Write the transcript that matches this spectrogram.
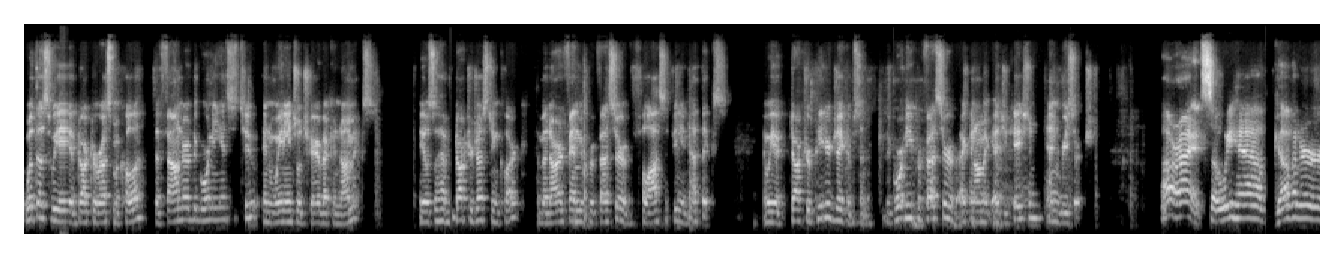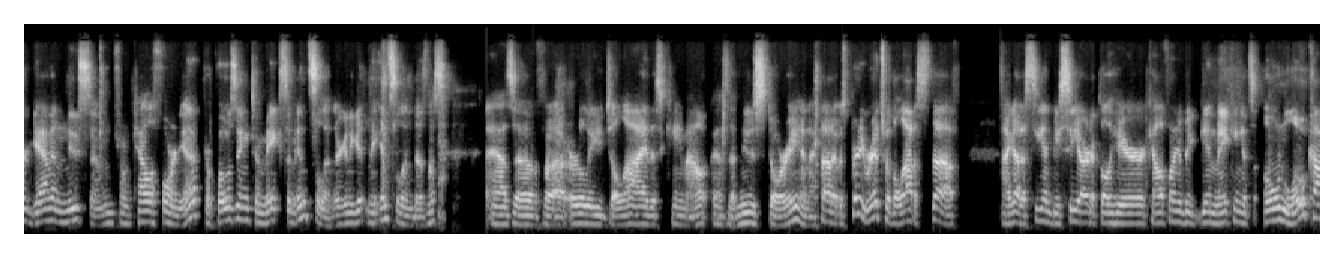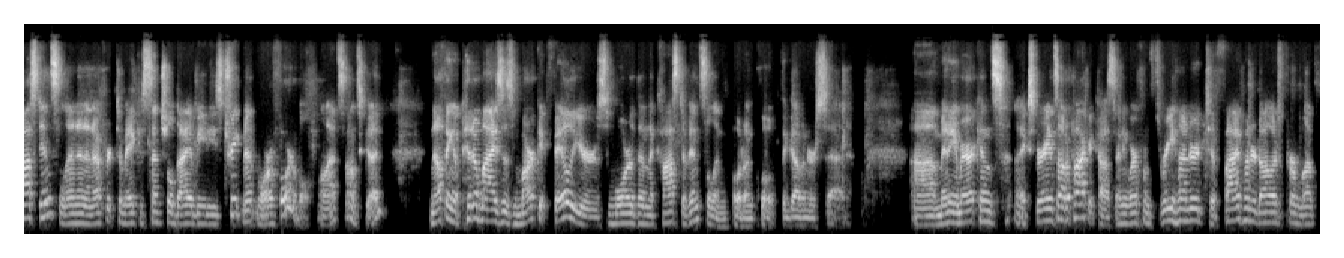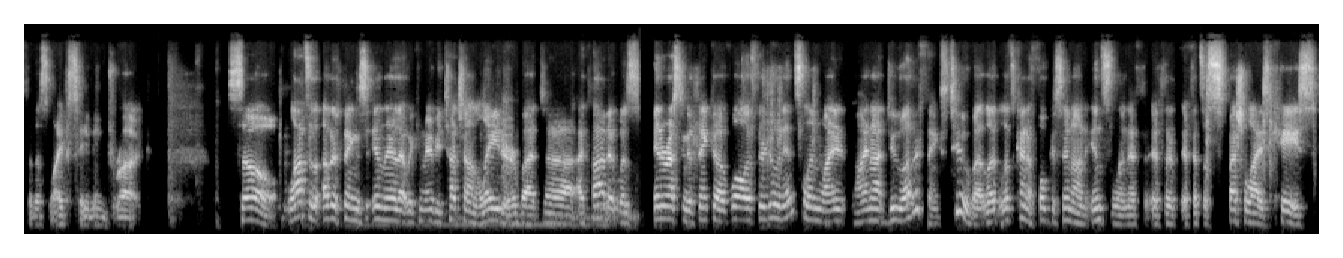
With us, we have Dr. Russ McCullough, the founder of the Gortney Institute and Wayne Angell Chair of Economics. We also have Dr. Justin Clark, the Menard Family Professor of Philosophy and Ethics. And we have Dr. Peter Jacobson, the Gortney Professor of Economic Education and Research. All right, so we have Governor Gavin Newsom from California proposing to make some insulin. They're going to get in the insulin business. As of uh, early July, this came out as a news story, and I thought it was pretty rich with a lot of stuff. I got a CNBC article here. California begin making its own low cost insulin in an effort to make essential diabetes treatment more affordable. Well, that sounds good. Nothing epitomizes market failures more than the cost of insulin, quote unquote, the governor said. Uh, many Americans experience out of pocket costs anywhere from $300 to $500 per month for this life saving drug. So, lots of other things in there that we can maybe touch on later, but uh, I thought it was interesting to think of well, if they're doing insulin, why why not do other things too? But let, let's kind of focus in on insulin if if if it's a specialized case.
